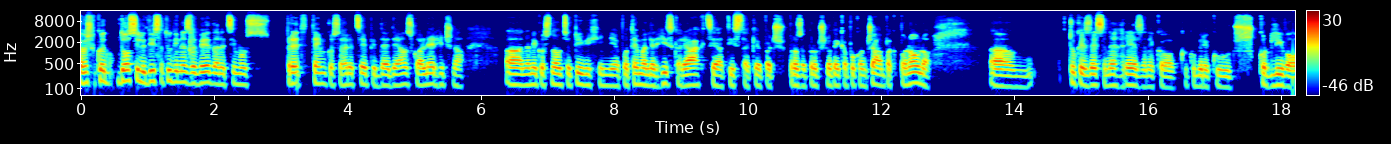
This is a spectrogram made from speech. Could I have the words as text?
ja veš, kako dosti ljudi se tudi ne zaveda, recimo pred tem, ko se recepi, da je dejansko alergična uh, na neko snov cepivih in je potem alergijska reakcija tista, ki pač pravzaprav človeka pokonča, ampak ponovno. Um, tukaj zdaj se ne gre za neko, kako bi rekel, škodljivo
